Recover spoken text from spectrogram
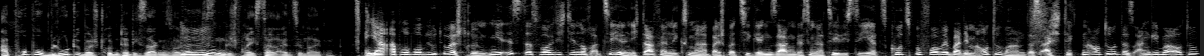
Apropos Blut überströmt, hätte ich sagen sollen, Mhm. um diesen Gesprächsteil einzuleiten. Ja, apropos Blut überströmt, mir ist, das wollte ich dir noch erzählen. Ich darf ja nichts mehr bei Spaziergängen sagen, deswegen erzähle ich dir jetzt, kurz bevor wir bei dem Auto waren, das Architektenauto, das Angeberauto,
